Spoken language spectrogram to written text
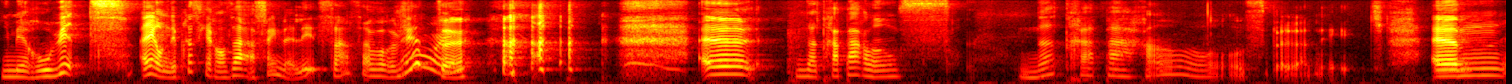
Numéro 8. Hey, on est presque rendu à la fin de la liste, hein? Ça va vite. oui. Euh, notre apparence. Notre apparence, Véronique. Euh,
